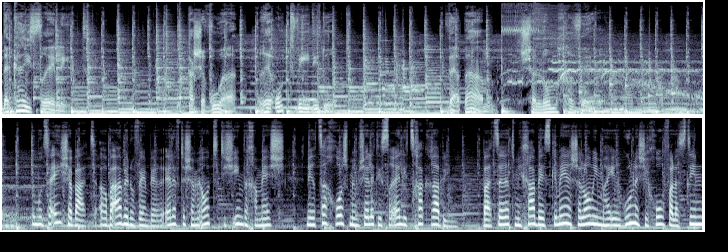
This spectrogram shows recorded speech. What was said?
דקה ישראלית. השבוע, רעות וידידות. והפעם, שלום חבר. במוצאי שבת, 4 בנובמבר 1995, נרצח ראש ממשלת ישראל יצחק רבין, בעצרת תמיכה בהסכמי השלום עם הארגון לשחרור פלסטין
